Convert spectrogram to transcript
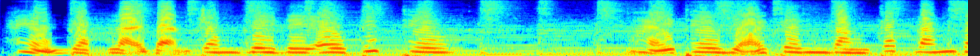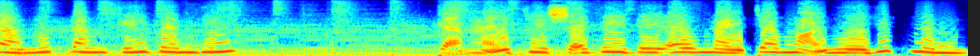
Hẹn gặp lại bạn trong video tiếp theo. Hãy theo dõi kênh bằng cách bấm vào nút đăng ký bên dưới. Cảm hãy chia sẻ video này cho mọi người giúp mình.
